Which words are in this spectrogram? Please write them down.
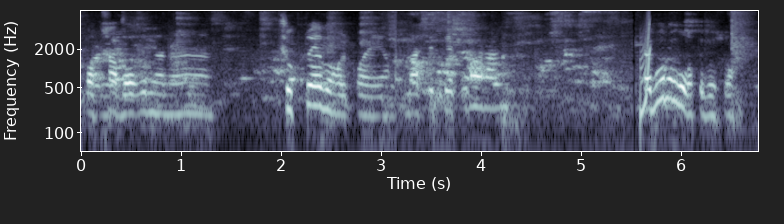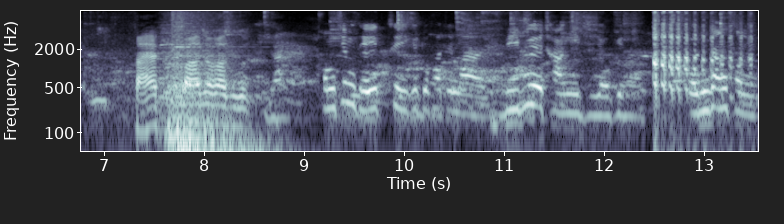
이거 다 먹으면은 죽도 해 먹을 거예요. 맛있게 끓어라. 배부른 것 같아 벌써. 나약해 빠져가지고 점심 데이트이기도 하지만 리뷰의 장이지 여기는 연장선이고.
